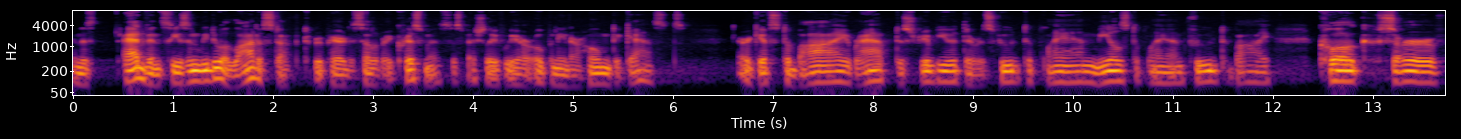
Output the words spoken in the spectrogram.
In this Advent season, we do a lot of stuff to prepare to celebrate Christmas, especially if we are opening our home to guests. There are gifts to buy, wrap, distribute. There is food to plan, meals to plan, food to buy, cook, serve.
